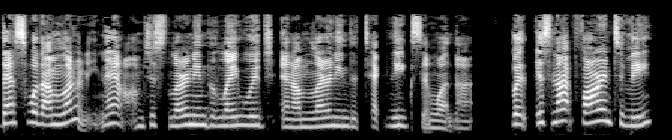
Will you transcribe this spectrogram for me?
that's what I'm learning now. I'm just learning the language and I'm learning the techniques and whatnot. But it's not foreign to me.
